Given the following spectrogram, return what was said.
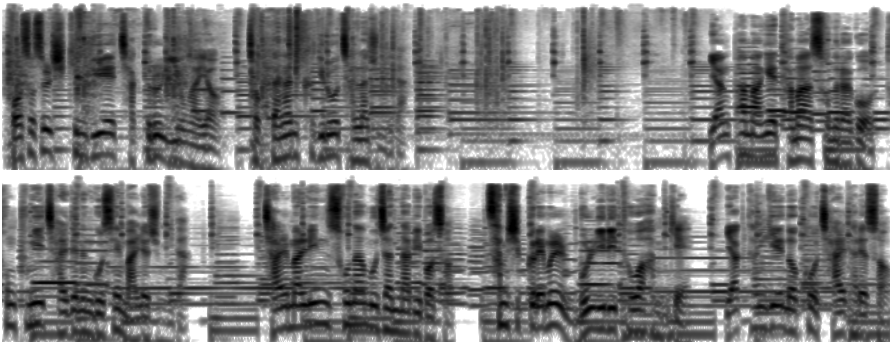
버섯을 식힌 뒤에 작두를 이용하여 적당한 크기로 잘라줍니다. 양파망에 담아 서늘하고 통풍이 잘 되는 곳에 말려줍니다. 잘 말린 소나무 잔나비 버섯 30g을 물 2리터와 함께 약탕기에 넣고 잘 달여서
